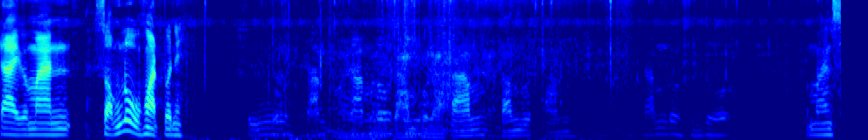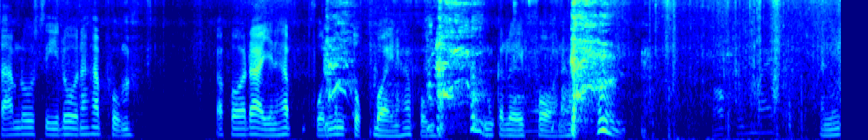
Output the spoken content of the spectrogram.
ได้ประมาณสองโลหอดปะนี่สามสามสามโลสามสามโลสี่โลประมาณสามโลสี่โลนะครับ ผมก็พอได้อยู่นะครับ ฝนมันตกบ่อยนะครับ ผมมันก็เลยฝ่อนะครับ อันนี้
